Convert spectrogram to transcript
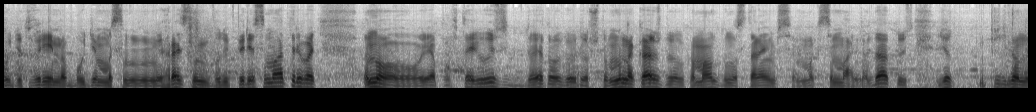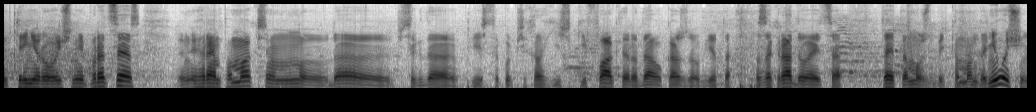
будет время, будем мы с ним играть с ними, буду пересматривать. Но я повторюсь, до этого говорил, что мы на каждую команду настараемся максимально. Да? То есть идет определенный тренировочный процесс. Играем по максимуму, ну, да, всегда есть такой психологический фактор, да, у каждого где-то закрадывается. Да, это может быть команда не очень,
